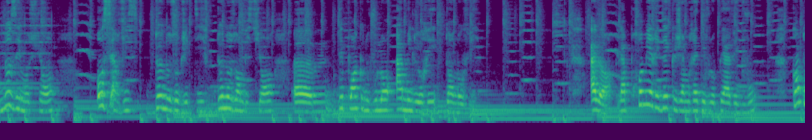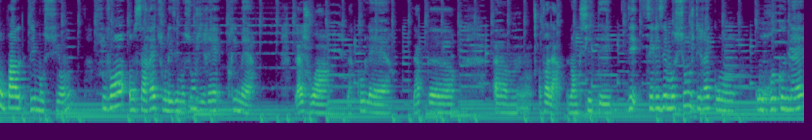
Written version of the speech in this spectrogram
nos émotions au service de nos objectifs, de nos ambitions, euh, des points que nous voulons améliorer dans nos vies. Alors, la première idée que j'aimerais développer avec vous, quand on parle d'émotions, souvent on s'arrête sur les émotions, je dirais, primaires. La joie, la colère, la peur, euh, voilà, l'anxiété. C'est les émotions, je dirais, qu'on reconnaît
